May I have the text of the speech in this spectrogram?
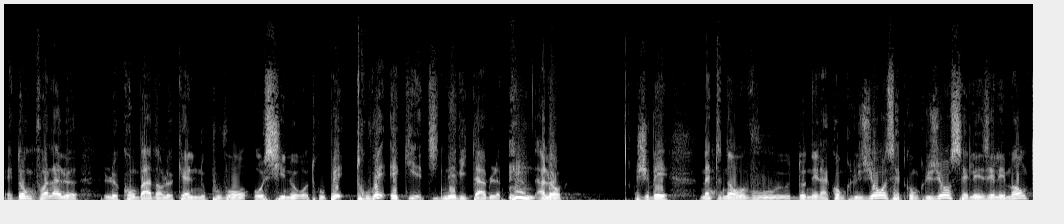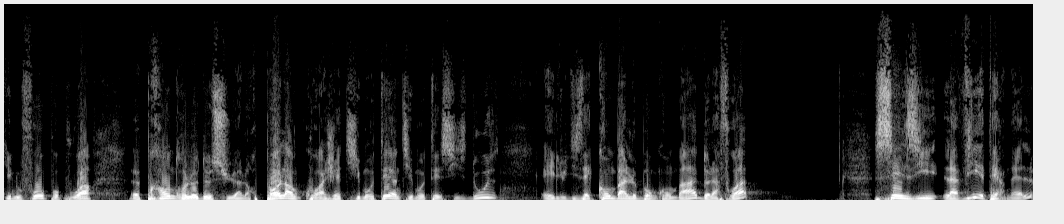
Et donc voilà le, le combat dans lequel nous pouvons aussi nous retrouver, trouver et qui est inévitable. Alors, je vais maintenant vous donner la conclusion. Cette conclusion, c'est les éléments qu'il nous faut pour pouvoir euh, prendre le dessus. Alors Paul encourageait Timothée, 1 Timothée 6, 12, et il lui disait combat le bon combat de la foi, saisis la vie éternelle,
